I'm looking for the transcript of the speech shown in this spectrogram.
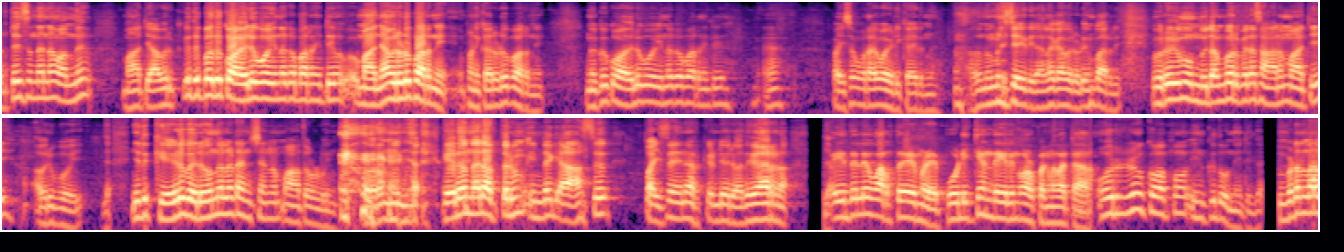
അടുത്ത ദിവസം തന്നെ വന്ന് മാറ്റി. അവർക്ക് ഇതിപ്പോൾ ഇത് കോയൽ പോയി എന്നൊക്കെ പറഞ്ഞിട്ട് ഞാൻ അവരോട് പറഞ്ഞു പണിക്കാരോട് പറഞ്ഞു. നിങ്ങൾക്ക് കോയൽ പോയി എന്നൊക്കെ പറഞ്ഞിട്ട് പൈസ കുറേ മേടിക്കായിരുന്നു. അതൊന്നും നിങ്ങൾ ചെയ്തില്ല എന്നൊക്കെ അവരോടും പറഞ്ഞു. ഇവരൊരു മുന്നൂറ്റമ്പത് റുപ്യന്റെ സാധനം മാറ്റി അവർ പോയി. ഇത് കേട് വരുമോ എന്നുള്ള ടെൻഷൻ മാത്രമേ ഉള്ളൂ കേട് വന്നാൽ അത്രയും എന്റെ ഗ്യാസ് പൈസ ഞാൻ ഇറക്കേണ്ടി വരും. അത് കാരണം. ഇതിൽ വറുത്ത് കഴിയുമ്പോഴേ പൊടിക്ക് എന്തെങ്കിലും കുഴപ്പങ്ങൾ പറ്റാറ്? ഒരു കുഴപ്പം എനിക്ക് തോന്നിയിട്ടില്ല. ഇവിടെയുള്ള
